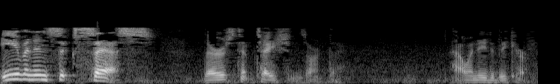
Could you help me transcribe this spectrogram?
even in success. There's temptations, aren't there? How we need to be careful.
